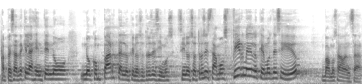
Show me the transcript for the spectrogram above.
a pesar de que la gente no, no comparta lo que nosotros decimos, si nosotros estamos firmes en lo que hemos decidido, vamos a avanzar.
